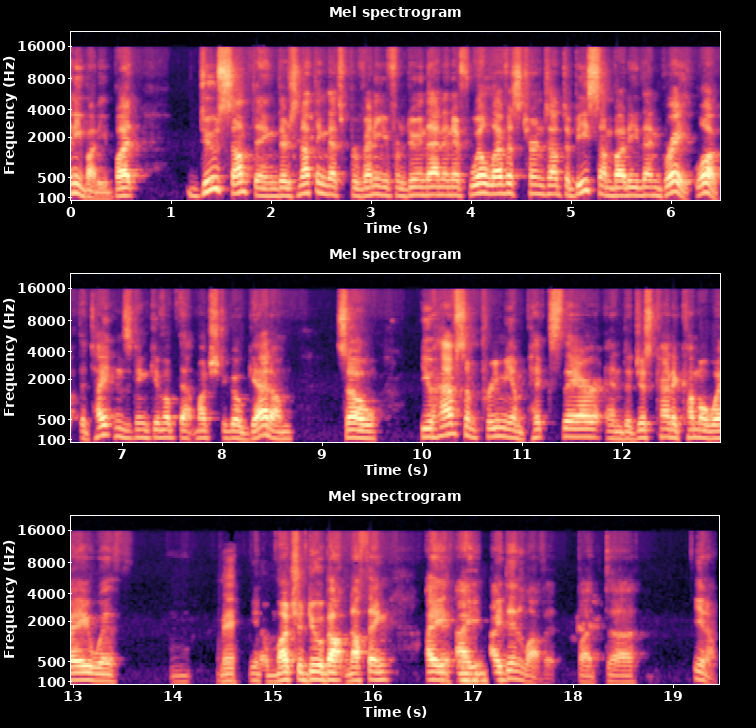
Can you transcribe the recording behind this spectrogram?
anybody, but do something. There's nothing that's preventing you from doing that. And if Will Levis turns out to be somebody, then great. Look, the Titans didn't give up that much to go get him. So you have some premium picks there, and to just kind of come away with, you know, much ado about nothing. I, mm-hmm. I, I didn't love it, but, uh, you know,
